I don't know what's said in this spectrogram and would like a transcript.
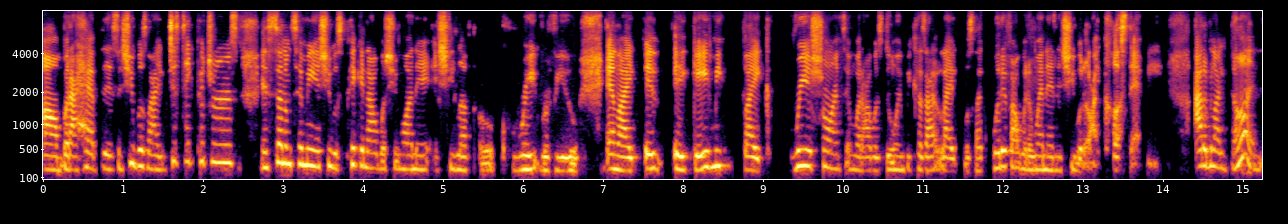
um, but I have this. And she was like, just take pictures and send them to me. And she was picking out what she wanted. And she left a great review. And like it it gave me like reassurance in what I was doing because I like was like, what if I would have went in and she would have like cussed at me? I'd have been like, done.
